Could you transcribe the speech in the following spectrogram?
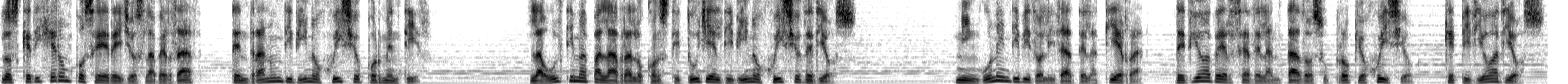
Los que dijeron poseer ellos la verdad, tendrán un divino juicio por mentir. La última palabra lo constituye el divino juicio de Dios. Ninguna individualidad de la tierra debió haberse adelantado a su propio juicio que pidió a Dios.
